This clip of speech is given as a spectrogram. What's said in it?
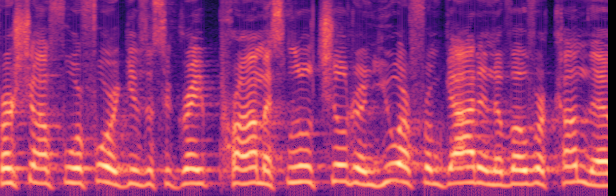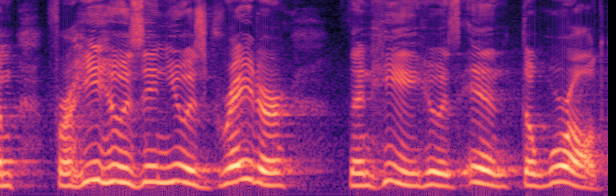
1 John 4 4 gives us a great promise. Little children, you are from God and have overcome them, for he who is in you is greater than he who is in the world.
